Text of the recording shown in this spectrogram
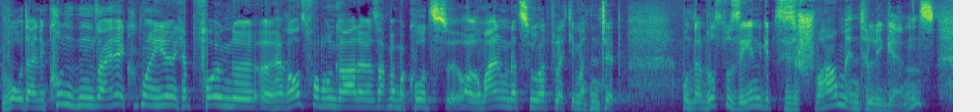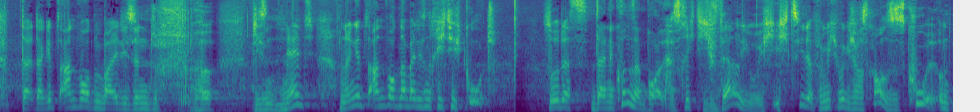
wo deine Kunden sagen, hey, guck mal hier, ich habe folgende äh, Herausforderung gerade, sag mir mal kurz äh, eure Meinung dazu, hat vielleicht jemand einen Tipp. Und dann wirst du sehen, gibt es diese Schwarmintelligenz, da, da gibt es Antworten bei, die sind, die sind nett und dann gibt es Antworten dabei, die sind richtig gut so dass deine Kunden sagen, boah, das ist richtig Value. Ich, ich ziehe da für mich wirklich was raus. Das ist cool. Und,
